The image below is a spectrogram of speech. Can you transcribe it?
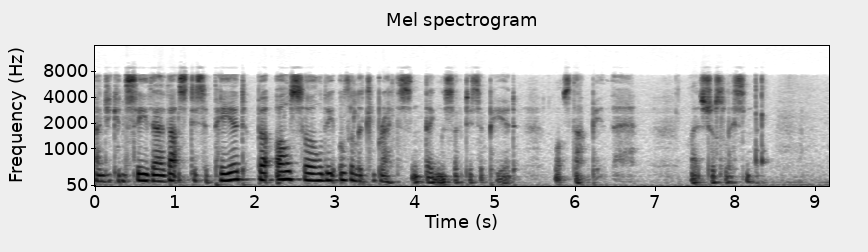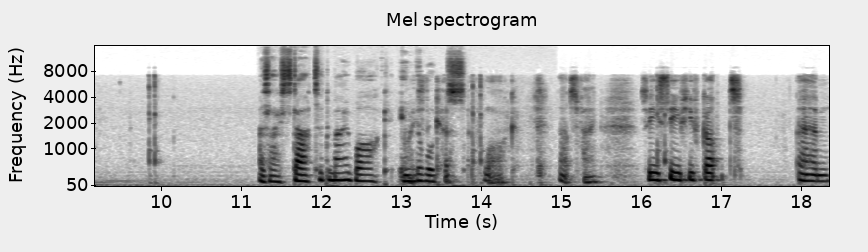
and you can see there that's disappeared but also all the other little breaths and things have disappeared. What's that bit there? Let's just listen. As I started my walk in oh, the woods. Walk. That's fine. So you see if you've got um,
